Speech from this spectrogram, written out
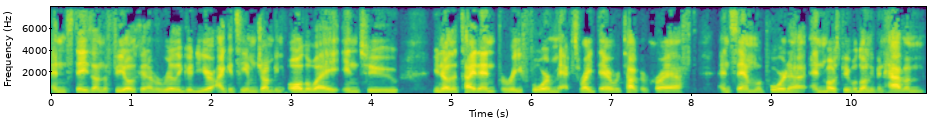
and stays on the field, could have a really good year. I could see him jumping all the way into, you know, the tight end three, four mix right there with Tucker Kraft and Sam LaPorta. And most people don't even have him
